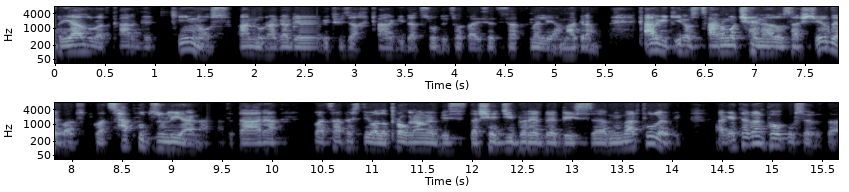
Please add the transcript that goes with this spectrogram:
რეალურად კარგ კინოს, ანუ რა გაგებით ვიზახი, კარგი და ცუდი ცოტა ისეთი სათქმელია, მაგრამ კარგი კინოს წარმოჩენა რო სასჭირდება, თქვა საფუძვლიანად და არა თქვა საფესტივალო პროგრამების და შეჯიბრებების მიმართულებით აკეთებენ ფოკუსებს და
